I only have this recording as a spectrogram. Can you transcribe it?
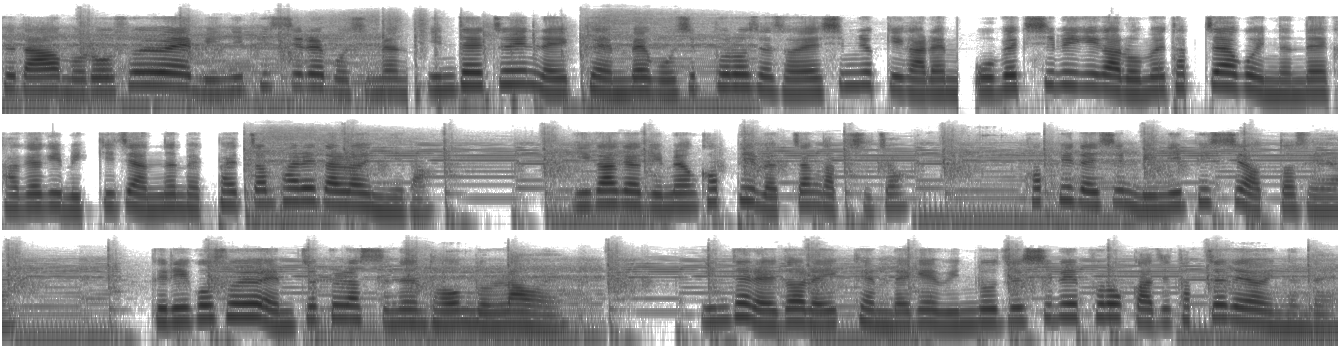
그 다음으로 소요의 미니 PC를 보시면 인텔 트윈 레이크 M150 프로세서에 16기가 램, 512기가 롬을 탑재하고 있는데 가격이 믿기지 않는 108.82달러입니다. 이 가격이면 커피 몇 잔 값이죠? 커피 대신 미니 PC 어떠세요? 그리고 소요 M2 플러스는 더욱 놀라워요. 인텔 에더 레이크 M100에 윈도우즈 11 프로까지 탑재되어 있는데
